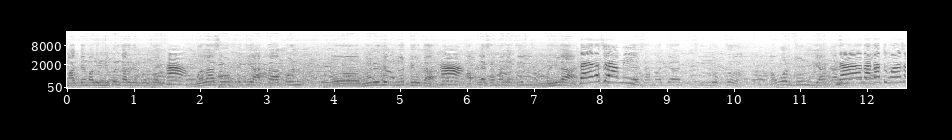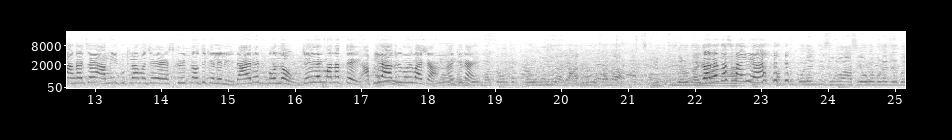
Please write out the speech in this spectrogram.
माध्यमातून मी पण कार्यक्रम करतो. हा. मला असं वाटतं की आता आपण निवेदक न ठेवता. आपल्या समाजातील महिला तयारच आहे आम्ही. आपल्या समाजाची लोक आवर्जून या ना दादा तुम्हाला सांगायचं आहे आम्ही कुठला म्हणजे स्क्रिप्ट नव्हती केलेली. डायरेक्ट बोललो. जे येईल मनात ते. आपली आगरी गोळी भाषा. आहे की नाही? महत्वाचं कोळी आणि आगरी लोकांना स्क्रिप्टची आहे गरजच? नाहीये. फक्त कोळ्यांची सुरू असं एवढं बोलायचं बस.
